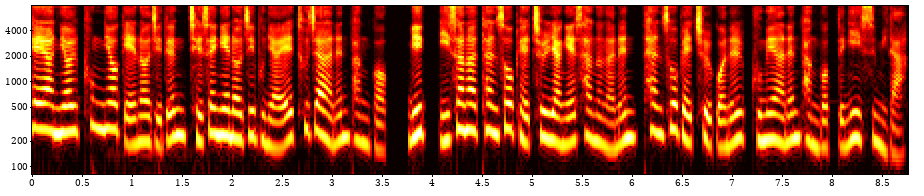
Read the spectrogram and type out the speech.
태양열, 풍력 에너지 등 재생에너지 분야에 투자하는 방법 및 이산화탄소 배출량에 상응하는 탄소 배출권을 구매하는 방법 등이 있습니다.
